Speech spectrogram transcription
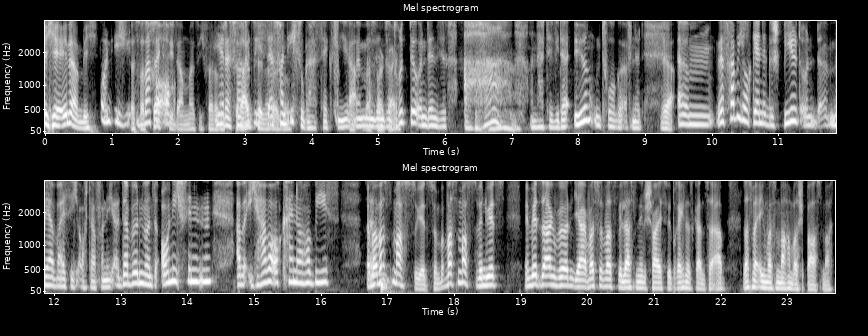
Ich erinnere mich. Und ich das war sexy auch, damals. Ich war Ja, das war 13 wirklich, das oder fand so. ich sogar sexy, Ja, wenn man war den so geil. drückte und dann sie so, aha, und hatte wieder irgendein Tor geöffnet. Ja. Ähm, das habe ich auch gerne gespielt und äh, mehr weiß ich auch davon nicht. Also Da würden wir uns auch nicht finden, aber ich habe auch keine Hobbys. Aber Ähm. was machst du jetzt? Was machst du, wenn du jetzt, wenn wir jetzt sagen würden, ja, weißt du was, wir lassen den Scheiß, wir brechen das Ganze ab, lass mal irgendwas machen, was Spaß macht.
